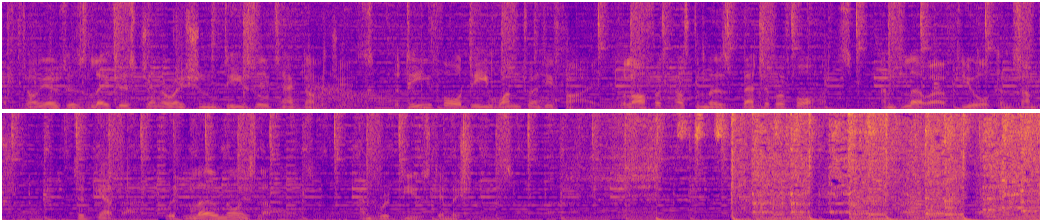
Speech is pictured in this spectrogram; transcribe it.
of Toyota's latest generation diesel technologies, the D4D 125 will offer customers better performance and lower fuel consumption, together with low noise levels and reduced emissions. Thank you.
